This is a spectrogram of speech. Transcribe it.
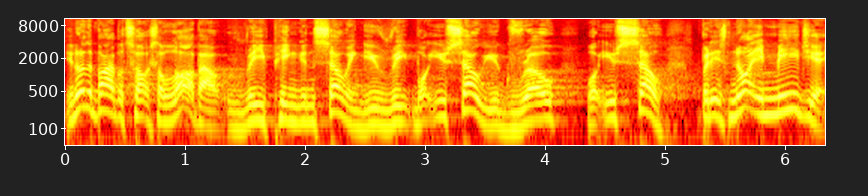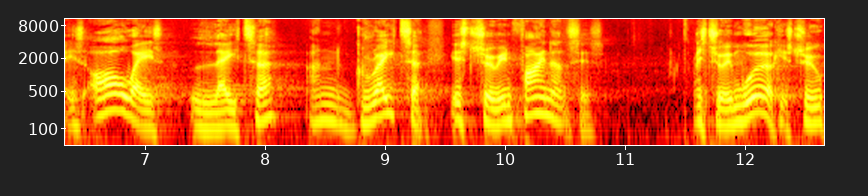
You know, the Bible talks a lot about reaping and sowing. You reap what you sow, you grow what you sow. But it's not immediate, it's always later and greater. It's true in finances, it's true in work, it's true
